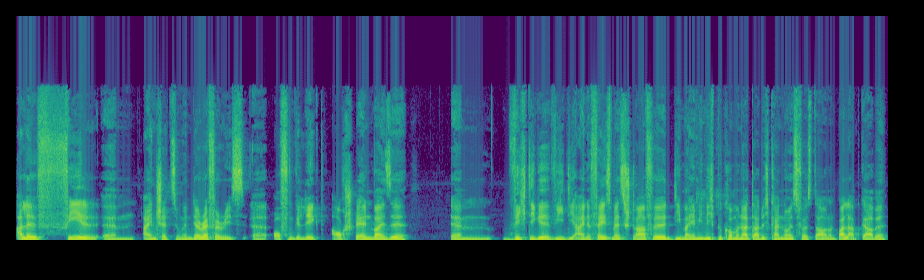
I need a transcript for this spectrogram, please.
alle Fehleinschätzungen ähm, der Referees äh, offengelegt, auch stellenweise ähm, wichtige, wie die eine Face-Mask-Strafe, die Miami nicht bekommen hat, dadurch kein neues First Down und Ballabgabe.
